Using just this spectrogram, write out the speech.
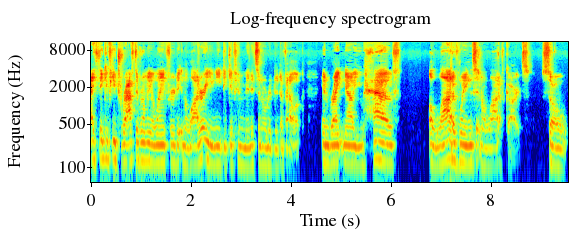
I think if you drafted Romeo Langford in the lottery, you need to give him minutes in order to develop. And right now, you have a lot of wings and a lot of guards. So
